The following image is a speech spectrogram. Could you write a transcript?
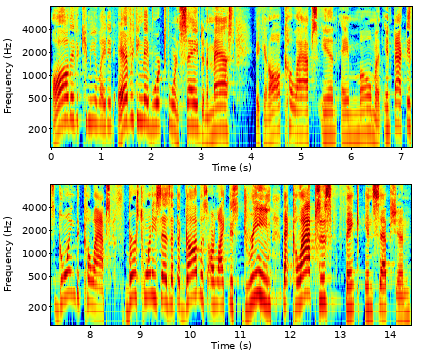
All they've accumulated, everything they've worked for and saved and amassed, it can all collapse in a moment. In fact, it's going to collapse. Verse 20 says that the godless are like this dream that collapses. Think inception.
